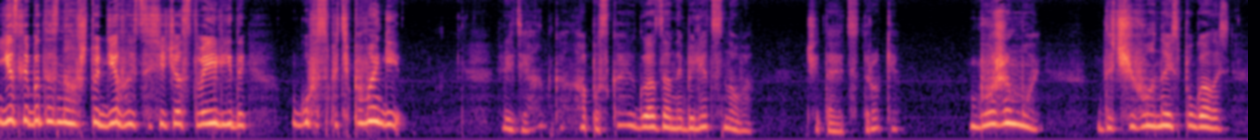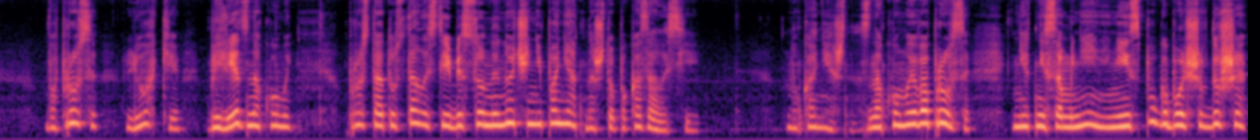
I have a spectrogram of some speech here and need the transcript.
если бы ты знал, что делается сейчас с твоей Лидой. Господи, помоги. Ледианка опускает глаза на билет снова, читает строки. Боже мой, до чего она испугалась? Вопросы легкие, билет знакомый. Просто от усталости и бессонной ночи непонятно, что показалось ей. Ну, конечно, знакомые вопросы. Нет ни сомнений, ни испуга больше в душе.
